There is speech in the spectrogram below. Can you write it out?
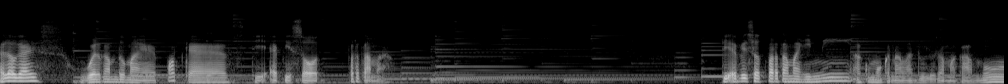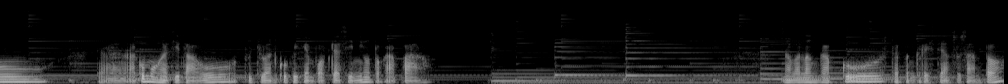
Halo guys, welcome to my podcast di episode pertama. Di episode pertama ini aku mau kenalan dulu sama kamu dan aku mau ngasih tahu tujuanku bikin podcast ini untuk apa. Nama lengkapku Stephen Christian Susanto.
